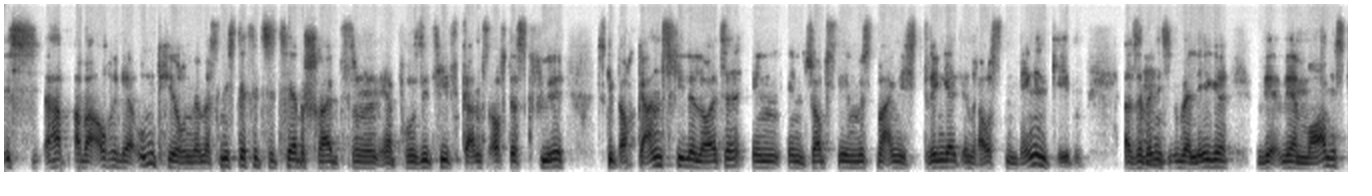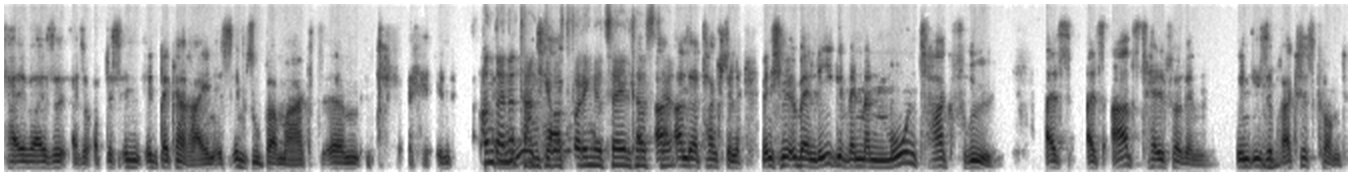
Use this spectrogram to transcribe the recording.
ich habe aber auch in der Umkehrung, wenn man es nicht defizitär beschreibt, sondern eher positiv, ganz oft das Gefühl, es gibt auch ganz viele Leute in, in Jobs, denen müsste man eigentlich Trinkgeld in rausten Mengen geben. Also mhm. wenn ich überlege, wer, wer morgens teilweise, also ob das in, in Bäckereien ist, im Supermarkt, ähm, in, an deiner Tanke, was du vorhin erzählt hast. Ja. An der Tankstelle. Wenn ich mir überlege, wenn man Montag früh als, als Arzthelferin in diese mhm. Praxis kommt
